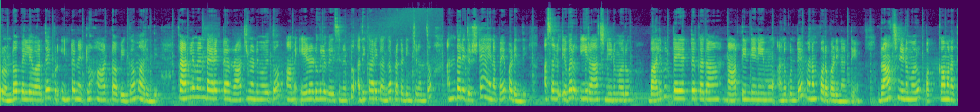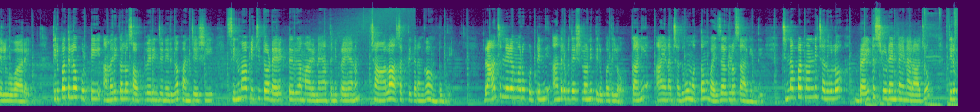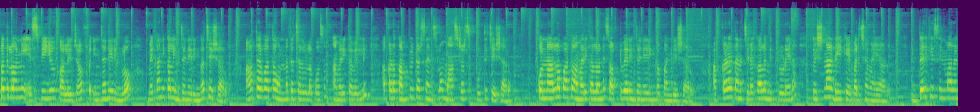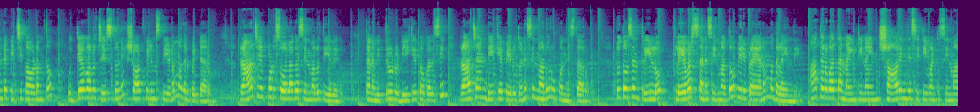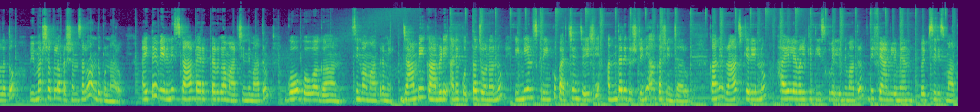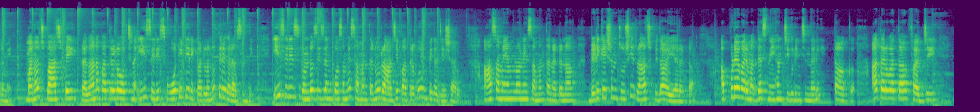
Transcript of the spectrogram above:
రెండో పెళ్ళి వార్త ఇప్పుడు ఇంటర్నెట్లో హాట్ టాపిక్గా మారింది. ఫ్యామిలీ మ్యాన్ డైరెక్టర్ రాజ్ నడిమవితో ఆమె ఏడడుగులు వేసినట్టు అధికారికంగా ప్రకటించడంతో అందరి దృష్టి ఆయనపై పడింది. అసలు ఎవరు ఈ రాజ్ నిడుమరు? బాలీవుడ్ డైరెక్టర్ కదా నార్త్ ఇండియన్ ఏమో అనుకుంటే మనం పొరపడినట్టే. రాజ్ నిడుమరు పక్కా మన తెలుగువారే. తిరుపతిలో పుట్టి అమెరికాలో సాఫ్ట్వేర్ ఇంజనీర్గా పనిచేసి సినిమా పిచ్చితో డైరెక్టర్గా మారిన అతని ప్రయాణం చాలా ఆసక్తికరంగా ఉంటుంది. రాజ్ నిడమరు పుట్టింది ఆంధ్రప్రదేశ్లోని తిరుపతిలో. కానీ ఆయన చదువు మొత్తం వైజాగ్లో సాగింది. చిన్నప్పటి నుండి చదువులో బ్రైట్ స్టూడెంట్ అయిన రాజు తిరుపతిలోని ఎస్వియు కాలేజ్ ఆఫ్ ఇంజనీరింగ్లో మెకానికల్ ఇంజనీరింగ్గా చేశారు. ఆ తర్వాత ఉన్నత చదువుల కోసం అమెరికా వెళ్ళి అక్కడ కంప్యూటర్ సైన్స్లో మాస్టర్స్ పూర్తి చేశారు. కొన్నాళ్ళ పాటు అమెరికాలోనే సాఫ్ట్వేర్ ఇంజనీరింగ్గా పనిచేశారు. అక్కడే తన చిరకాల మిత్రుడైన కృష్ణ డీకే పరిచయం అయ్యాడు ఇద్దరికీ సినిమాలంటే పిచ్చి కావడంతో ఉద్యోగాలు చేస్తూనే షార్ట్ ఫిల్మ్స్ తీయడం మొదలుపెట్టారు. రాజ్ ఎప్పుడు సోలాగా సినిమాలు తీయలేదు. తన మిత్రుడు డీకేతో కలిసి రాజ్ అండ్ డీకే పేరుతోనే సినిమాలు రూపొందిస్తారు. టూ థౌజండ్ త్రీలో ఫ్లేవర్స్ అనే సినిమాతో వీరి ప్రయాణం మొదలైంది. ఆ తర్వాత ninety nine Shor in the city వంటి సినిమాలతో విమర్శకుల ప్రశంసలు అందుకున్నారు. అయితే వీరిని స్టార్ డైరెక్టర్గా మార్చింది మాత్రం గో గోవా గాన్ సినిమా మాత్రమే. జాంబీ కామెడీ అనే కొత్త జోనర్ను ఇండియన్ స్క్రీన్కు పరిచయం చేసి అందరి దృష్టిని ఆకర్షించారు. కానీ రాజ్ కెరీర్ను హై లెవెల్కి తీసుకువెళ్ళింది మాత్రం the family man web series మాత్రమే. మనోజ్ బాజ్పేయి ప్రధాన పాత్రలో వచ్చిన ఈ సిరీస్ ఓటీటీ రికార్డులను తిరగరాసింది. ఈ సిరీస్ రెండో సీజన్ కోసమే సమంతను రాజీ పాత్రకు ఎంపిక చేశారు. ఆ సమయంలోనే సమంత నటన డెడికేషన్ చూసి రాజ్ ఫిదా అయ్యారట. అప్పుడే వారి మధ్య స్నేహం చిగురించిందని టాక్. ఆ తర్వాత ఫర్జీ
